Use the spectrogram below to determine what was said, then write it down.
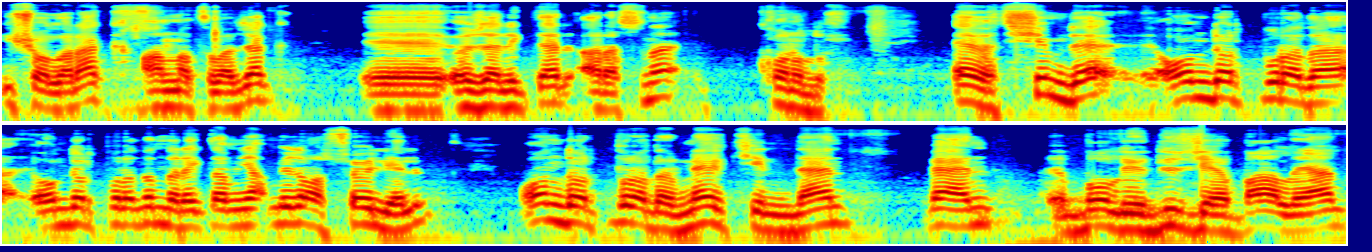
iş olarak anlatılacak e, özellikler arasına konulur. Evet şimdi 14 burada 14 buradan da reklam yapmıyoruz ama söyleyelim. 14 burada mevkinden ben e, Bolu'yu Düzce'ye bağlayan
